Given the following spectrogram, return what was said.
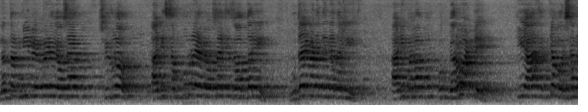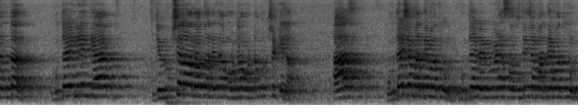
नंतर मी वेगवेगळ्या व्यवसायात शिरलो आणि संपूर्ण या व्यवसायाची जबाबदारी उदयगडा देण्यात आली. आणि मला खूप गर्व वाटते की आज इतक्या वर्षानंतर उदयने त्या जे वृक्ष लावला होता त्याचा मोठा मोठा वृक्ष केला. आज उदयच्या माध्यमातून उदय वेगवेगळ्या संस्थेच्या माध्यमातून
